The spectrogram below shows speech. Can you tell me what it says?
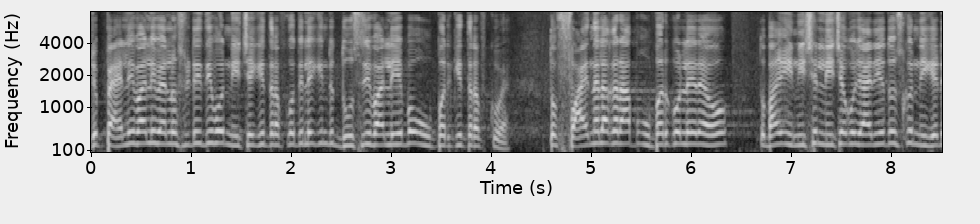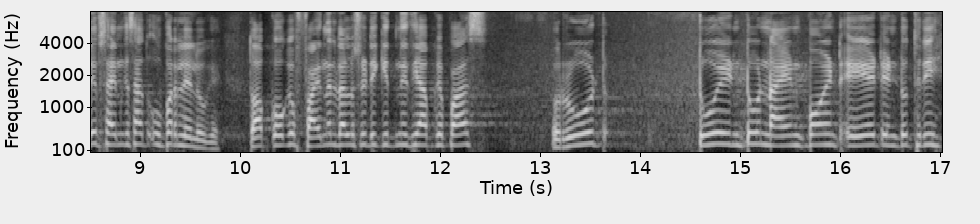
जो पहली वाली वेलोसिटी थी, वो नीचे की तरफ़ को थी, लेकिन जो दूसरी वाली है, वो ऊपर की तरफ़ को है। तो फाइनल अगर आप ऊपर को ले रहे हो तो भाई इनिशियल नीचे को जा रही है तो उसको निगेटिव साइन के साथ ऊपर ले लोगे। तो आप कहोगे फाइनल वेलोसिटी कितनी थी आपके पास? Root two into nine point eight into three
